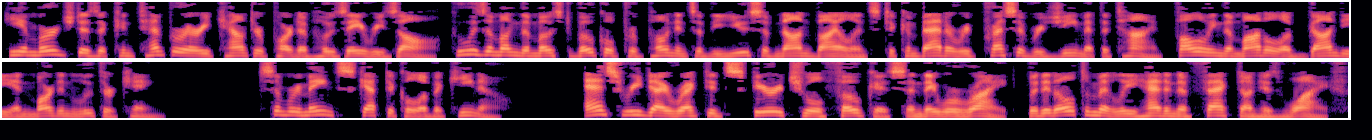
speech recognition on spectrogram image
He emerged as a contemporary counterpart of José Rizal, who was among the most vocal proponents of the use of non-violence to combat a repressive regime at the time, following the model of Gandhi and Martin Luther King. Some remained skeptical of Aquino's redirected spiritual focus and they were right, but it ultimately had an effect on his wife's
